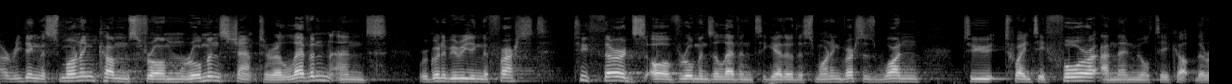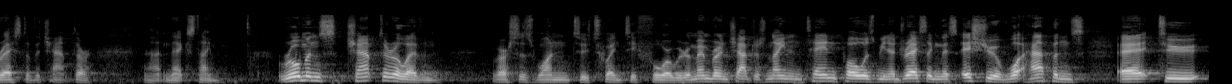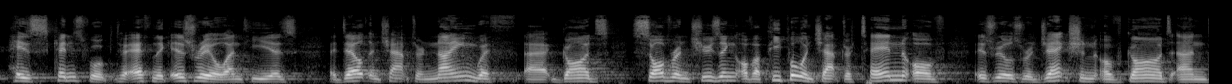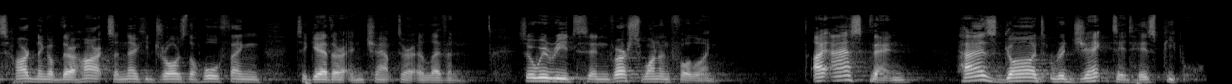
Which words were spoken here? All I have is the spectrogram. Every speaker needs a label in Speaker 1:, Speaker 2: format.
Speaker 1: Our reading this morning comes from Romans chapter 11, and we're going to be reading the first two thirds of Romans 11 together this morning, verses 1 to 24, and then we'll take up the rest of the chapter uh, next time. Romans chapter 11, verses 1 to 24. We remember in chapters 9 and 10, Paul has been addressing this issue of what happens uh, to his kinsfolk, to ethnic Israel, and he has dealt in chapter 9 with uh, God's sovereign choosing of a people, in chapter 10 of Israel's rejection of God and hardening of their hearts, and now he draws the whole thing together in chapter 11. So we read in verse 1 and following I ask then, has God rejected his people?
